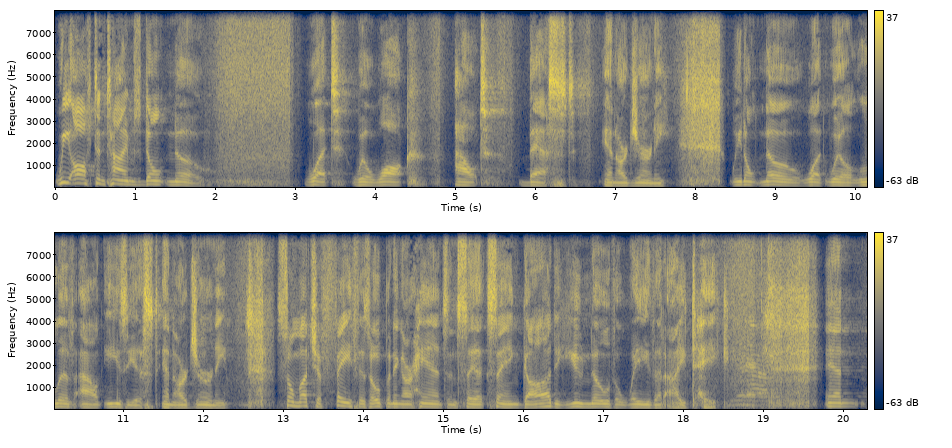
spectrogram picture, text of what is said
We oftentimes don't know what will walk out best in our journey. We don't know what will live out easiest in our journey. So much of faith is opening our hands and say, saying, God, you know the way that I take. Yeah. And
